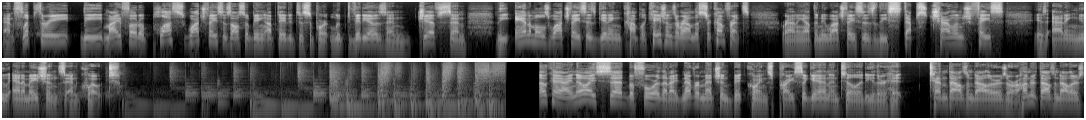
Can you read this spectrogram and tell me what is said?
and Flip 3. The My Photo Plus watch face is also being updated to support looped videos and GIFs, and the Animals watch face is getting complications around the circumference. Rounding out the new watch faces, the Steps Challenge face is adding new animations, end quote. Okay, I know I said before that I'd never mention Bitcoin's price again until it either hit $10,000 or $100,000.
